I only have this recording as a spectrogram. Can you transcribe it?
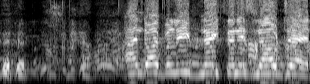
and I believe Nathan is now dead.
